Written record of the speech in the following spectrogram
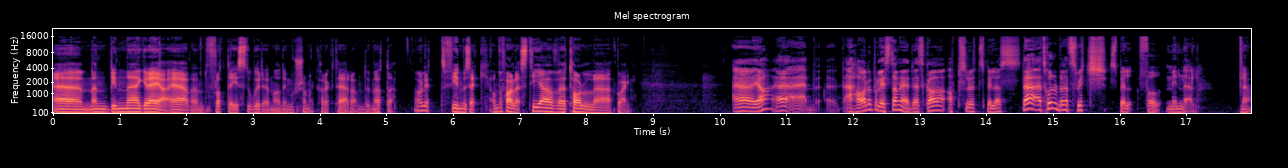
Eh, men bindegreia er den flotte historien og de morsomme karakterene du møter. Og litt fin musikk. Anbefales. Ti av tolv eh, poeng. Uh, ja, jeg, jeg, har det på lista mi. Det skal absolutt spilles. Det, jeg tror det blir et Switch-spill for min del. Ja.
